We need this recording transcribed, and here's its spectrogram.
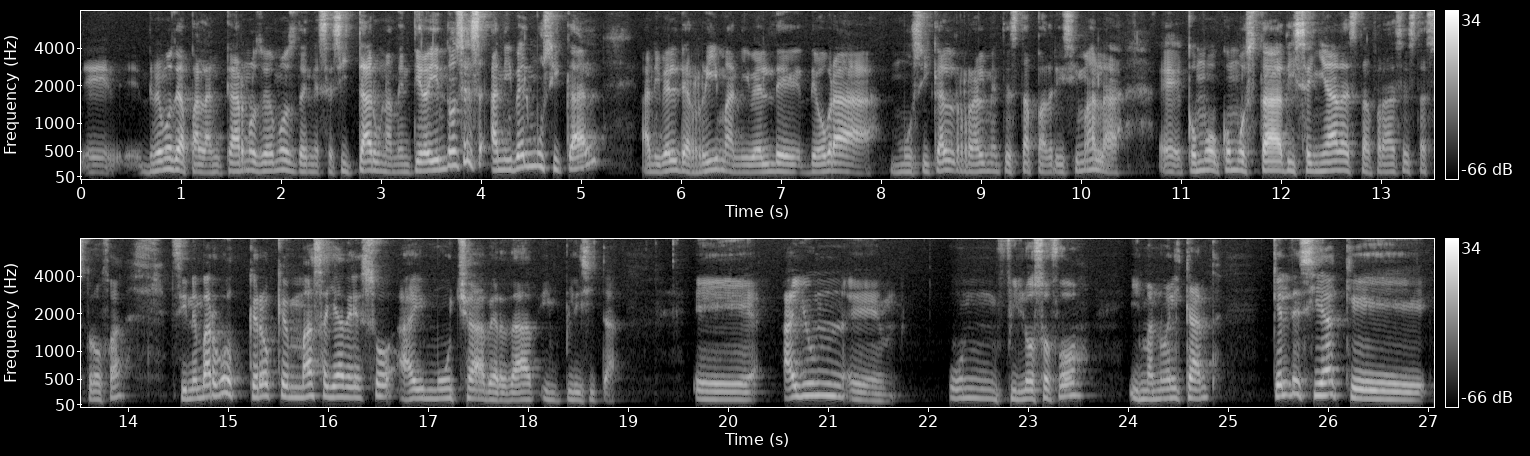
eh, debemos de apalancarnos, debemos de necesitar una mentira. Y entonces, a nivel musical, a nivel de rima, a nivel de, obra musical, realmente está padrísima la, eh, cómo, cómo está diseñada esta frase, esta estrofa. Sin embargo, creo que más allá de eso hay mucha verdad implícita. Eh, hay un, un filósofo, Immanuel Kant, que él decía que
